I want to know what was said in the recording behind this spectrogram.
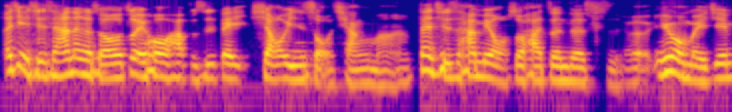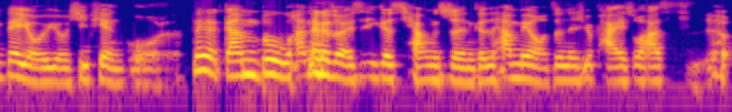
而且其实他那个时候最后他不是被消音手枪。吗？但其实他没有说他真的死了，因为我们已经被鱿鱼游戏骗过了。那个干部他那个时候也是一个枪声，可是他没有真的去拍说他死了，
